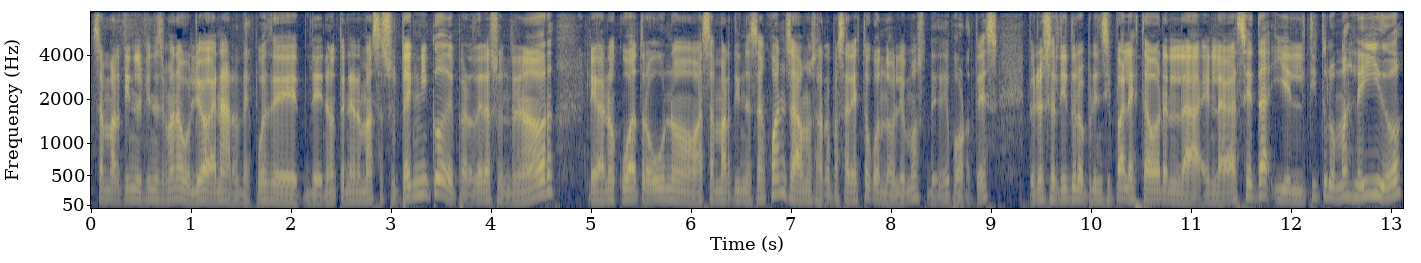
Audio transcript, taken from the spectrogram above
San Martín el fin de semana volvió a ganar después de, de no tener más a su técnico, de perder a su entrenador. Le ganó 4-1 a San Martín de San Juan. Ya vamos a repasar esto cuando hablemos de deportes pero es el título principal esta hora en la, en la Gaceta y el título más leído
